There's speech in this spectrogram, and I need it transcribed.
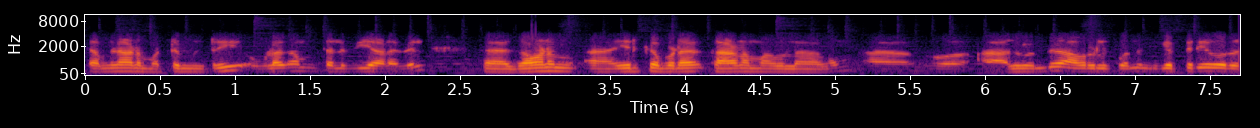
தமிழ்நாடு மட்டுமின்றி உலகம் தழுவிய அளவில் கவனம் ஈர்க்கப்பட காரணமாக உள்ளதாகவும் அது வந்து அவர்களுக்கு வந்து மிகப்பெரிய ஒரு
